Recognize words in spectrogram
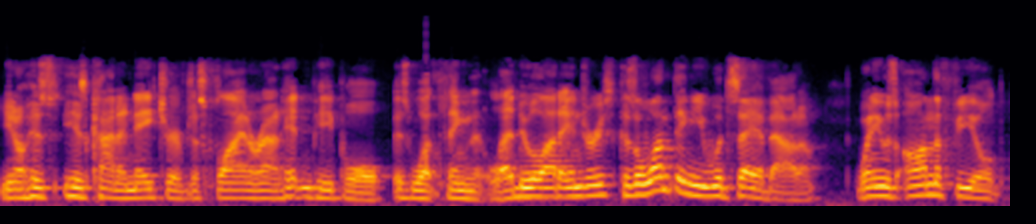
You know, his his kind of nature of just flying around hitting people is what thing that led to a lot of injuries. Because the one thing you would say about him when he was on the field,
